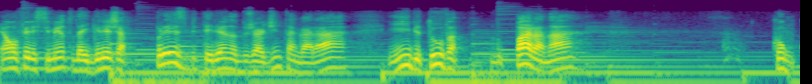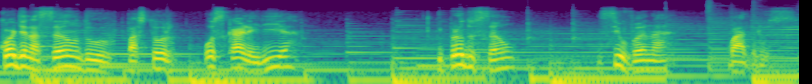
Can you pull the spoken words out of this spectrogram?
é um oferecimento da Igreja Presbiteriana do Jardim Tangará, em Imbituva, no Paraná, com coordenação do pastor Oscar Leiria e produção de Silvana Quadros.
